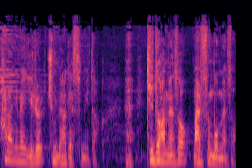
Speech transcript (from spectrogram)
하나님의 일을 준비하겠습니다. 예, 기도하면서 말씀 보면서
